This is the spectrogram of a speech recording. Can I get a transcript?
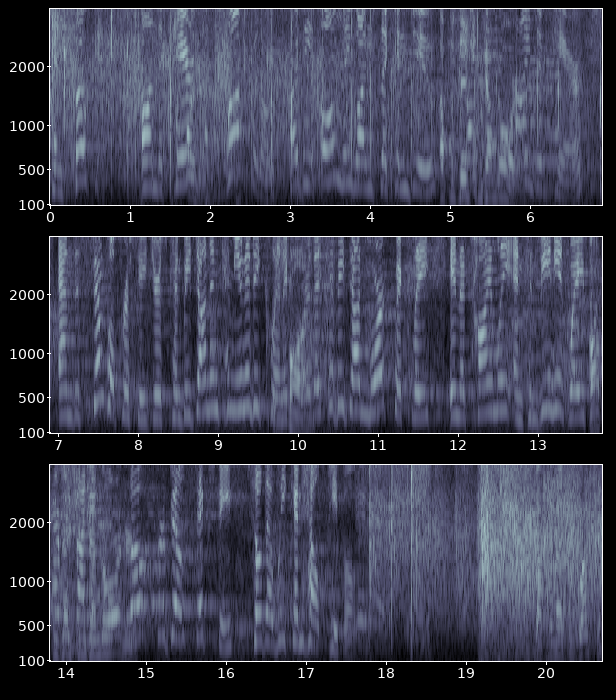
can focus on the care order. that hospitals are the only ones that can do Opposition like come this to order. kind of care. And the simple procedures can be done in community clinics Response. where they can be done more quickly in a timely and convenient way for Opposition everybody. Come to order. Vote for Bill 60 so that we can help people. A supplementary question.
